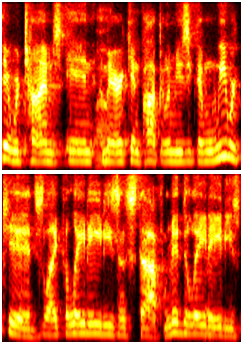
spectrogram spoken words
There were times in Wow. American popular music that when we were kids, like the late '80s and stuff, mid to late '80s,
